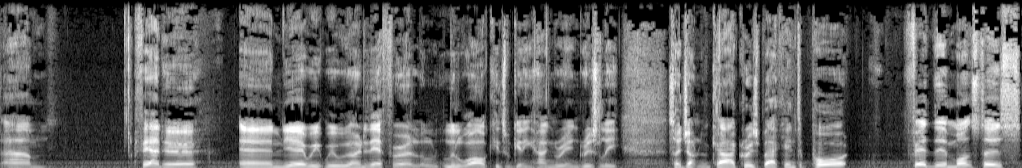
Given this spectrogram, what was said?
Um, found her, and yeah, we, we were only there for a little, little while. Kids were getting hungry and grizzly, so I jumped in the car, cruised back into port, fed the monsters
